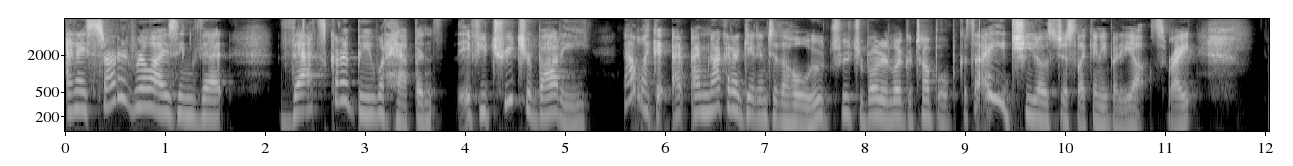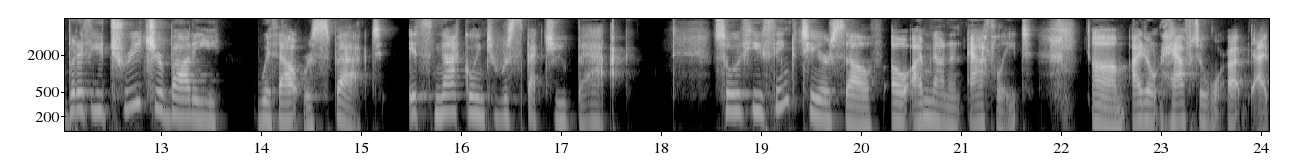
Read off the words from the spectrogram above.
And I started realizing that that's going to be what happens if you treat your body not like a, I'm not going to get into the whole oh, treat your body like a temple because I eat Cheetos just like anybody else, right? But if you treat your body without respect, it's not going to respect you back. So if you think to yourself, "Oh, I'm not an athlete. Um, I don't have to." War- I, I,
